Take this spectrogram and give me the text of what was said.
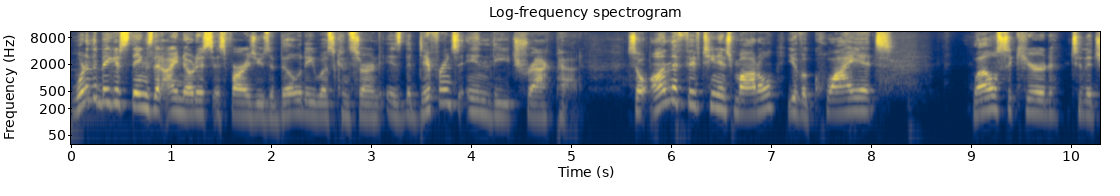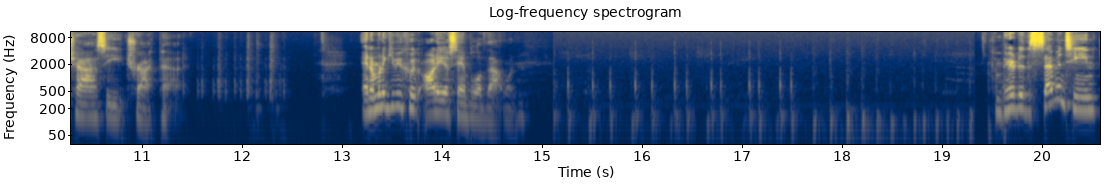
One of the biggest things that I noticed as far as usability was concerned is the difference in the trackpad. So on the 15 inch model, you have a quiet, well secured to the chassis trackpad. And I'm gonna give you a quick audio sample of that one. Compared to the 17,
